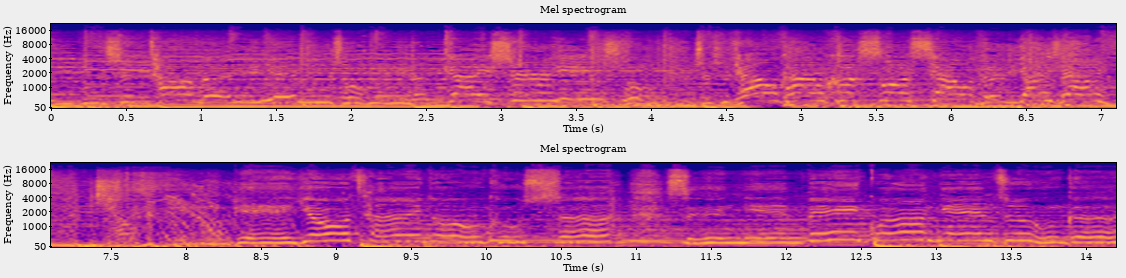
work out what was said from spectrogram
你不是他们眼中那盖世英雄，只是调侃和说笑的洋相。桥别有太多苦涩，思念被光年阻隔，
